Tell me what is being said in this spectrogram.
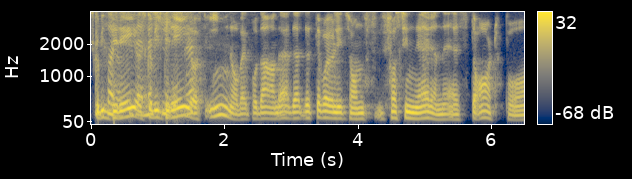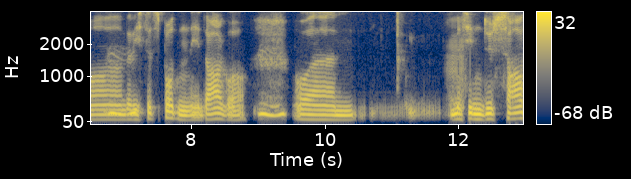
Skal vi, dreie, skal vi dreie oss innover på det? det, det dette var jo litt sånn fascinerende start på Mm. Bevissthetspodden i dag. Og, Mm. og, um, men siden du sa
